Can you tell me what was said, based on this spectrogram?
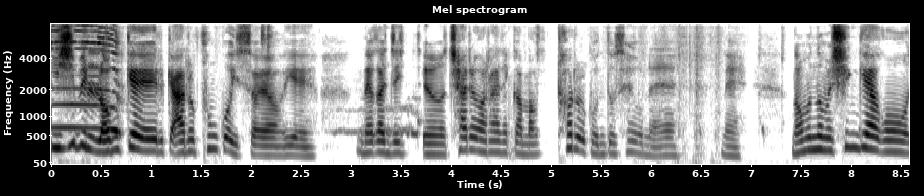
20일 넘게 이렇게 알을 품고 있어요. 예. 내가 이제 어, 촬영을 하니까 막 털을 곤두세우네. 네. 너무너무 신기하고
